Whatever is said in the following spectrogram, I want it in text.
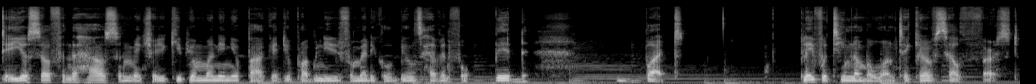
stay yourself in the house and make sure you keep your money in your pocket. You probably need it for medical bills, heaven forbid. But play for team number one. Take care of self first.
